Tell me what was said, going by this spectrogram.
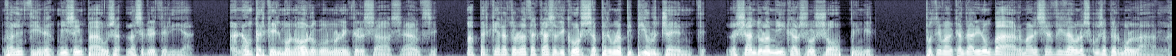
Valentina mise in pausa la segreteria. Non perché il monologo non le interessasse, anzi, ma perché era tornata a casa di corsa per una pipì urgente, lasciando l'amica al suo shopping Poteva anche andare in un bar, ma le serviva una scusa per mollarla.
